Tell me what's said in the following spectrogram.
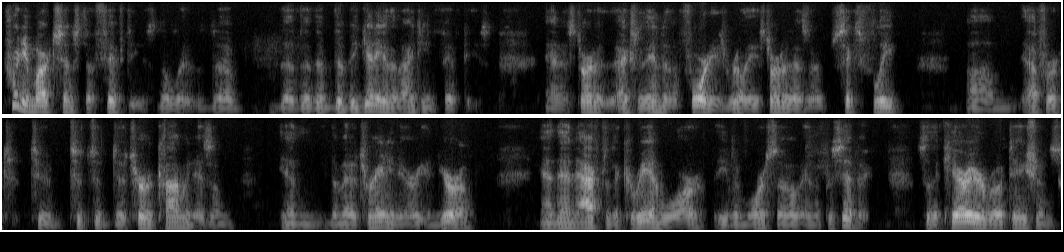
pretty much since the 50s, the the the, the, the beginning of the 1950s, and it started actually the end of the 40s. Really, it started as a six fleet um, effort to, to, to deter communism in the Mediterranean area in Europe, and then after the Korean War, even more so in the Pacific. So the carrier rotations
